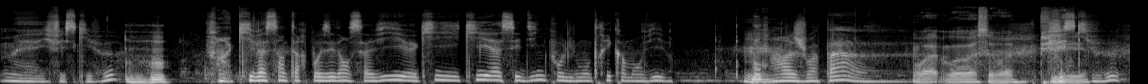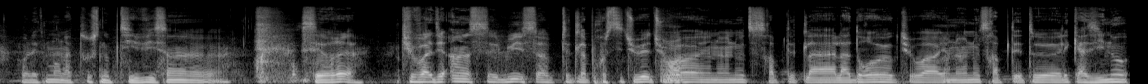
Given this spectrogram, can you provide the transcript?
Mais il fait ce qu'il veut. Mm-hmm. Enfin, qui va s'interposer dans sa vie euh, qui, qui est assez digne pour lui montrer comment vivre bon. Ah, Je vois pas. Euh, ouais, ouais, ouais, c'est vrai. Puis, ce qu'il veut. Honnêtement, on a tous nos petits vices. Hein. Euh, c'est vrai tu vas dire un c'est lui ça peut-être la prostituée tu vois. Il y en a un autre ce sera peut-être la, la, drogue tu vois. Il y en a un autre ce sera peut-être les casinos.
